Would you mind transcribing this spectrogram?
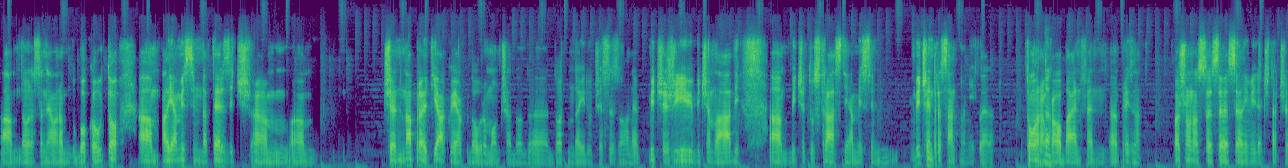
Um, dobro, sad ne moram duboko u to, um, ali ja mislim da Terzić um, će napraviti jako, jako dobro momčad od Dortmunda iduće sezone. Biće živi, bit će mladi, bit će tu strasti, ja mislim, bit će interesantno njih gledati. To moram kao Bayern fan uh, priznat. Baš ono se, se veselim vidjeti šta će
